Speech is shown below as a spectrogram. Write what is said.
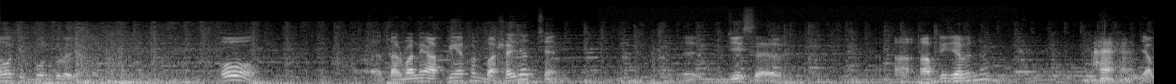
আমাকে ফোন করে জানালো। ও তার মানে আপনি এখন বাসায় যাচ্ছেন? জি স্যার। আপনি যাবেন না? হ্যাঁ হ্যাঁ যাব।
